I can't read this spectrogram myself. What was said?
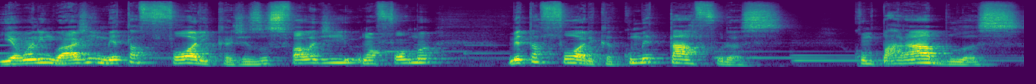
E é uma linguagem metafórica. Jesus fala de uma forma metafórica, com metáforas, com parábolas.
